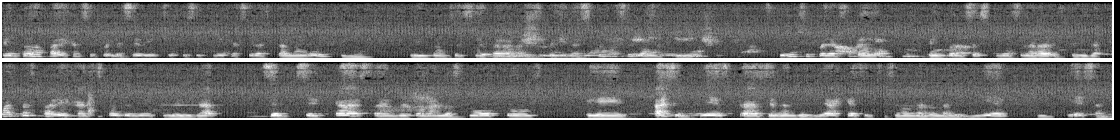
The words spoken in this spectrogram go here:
En toda pareja siempre les he dicho que se tiene que hacer hasta lo último. Y entonces para la despedida. Si tú no haces lo último, si tú no superas todo, entonces no será la despedida. ¿Cuántas parejas después de una infidelidad se, se casan, retoman los votos, eh, hacen fiestas, se van de viaje, hacen su segunda luna de miel, empiezan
